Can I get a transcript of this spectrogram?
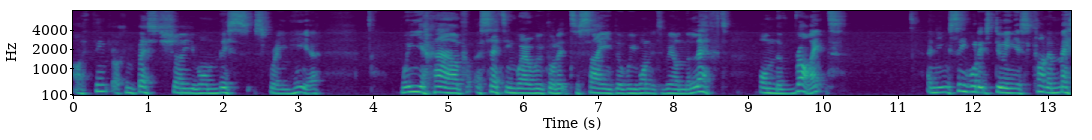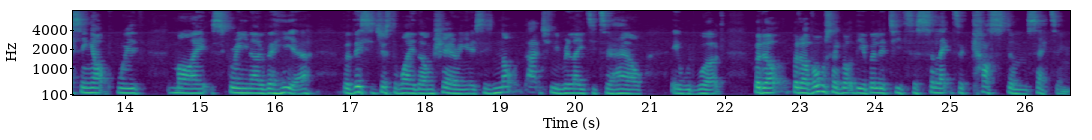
I think I can best show you on this screen here. We have a setting where we've got it to say that we want it to be on the left, on the right, and you can see what it's doing is kind of messing up with my screen over here, but this is just the way that I'm sharing it. This is not actually related to how it would work. But, uh, but I've also got the ability to select a custom setting.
